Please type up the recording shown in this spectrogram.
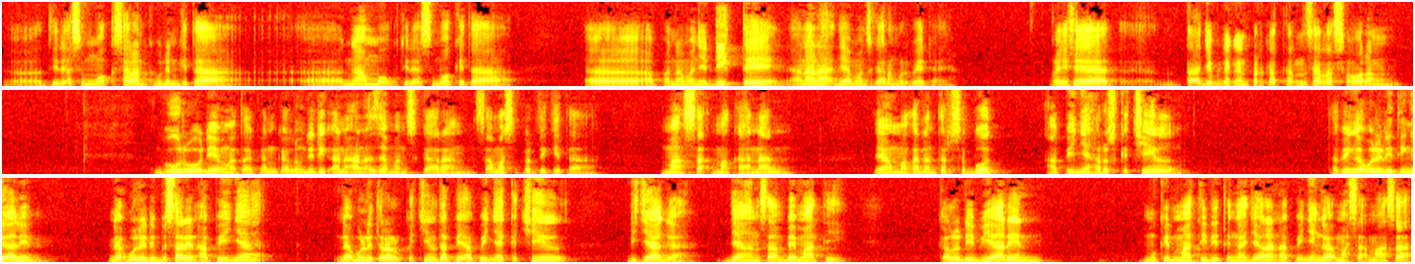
Uh, tidak semua kesalahan kemudian kita uh, ngamuk, tidak semua kita uh, apa namanya dikte. Anak-anak zaman sekarang berbeda ya. Makanya saya takjub dengan perkataan salah seorang guru dia mengatakan kalau mendidik anak-anak zaman sekarang sama seperti kita masak makanan yang makanan tersebut apinya harus kecil tapi nggak boleh ditinggalin. Nggak boleh dibesarin apinya, nggak boleh terlalu kecil tapi apinya kecil dijaga, jangan sampai mati. Kalau dibiarin mungkin mati di tengah jalan, apinya nggak masak-masak.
